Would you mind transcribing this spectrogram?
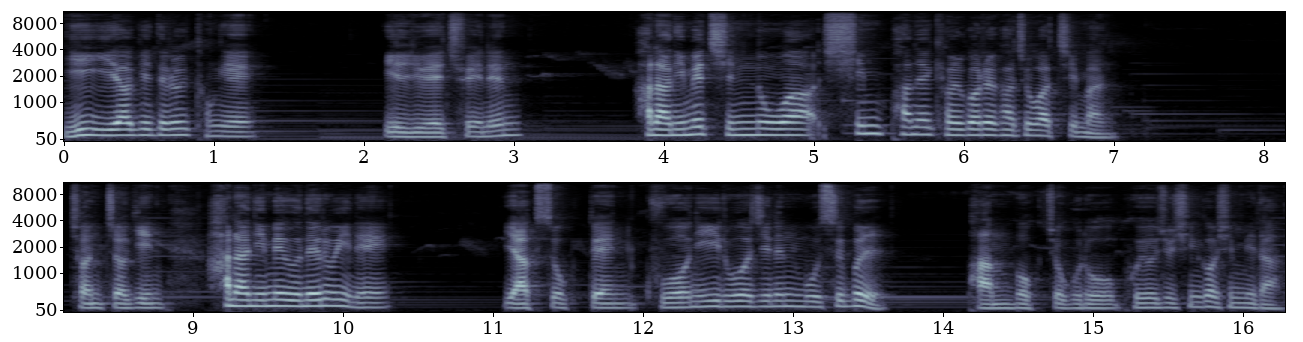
이 이야기들을 통해 인류의 죄는 하나님의 진노와 심판의 결과를 가져왔지만 전적인 하나님의 은혜로 인해 약속된 구원이 이루어지는 모습을 반복적으로 보여주신 것입니다.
